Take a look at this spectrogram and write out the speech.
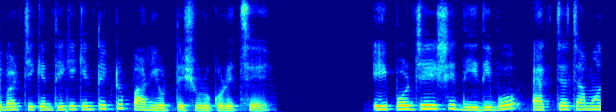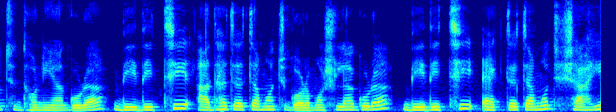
এবার চিকেন থেকে কিন্তু একটু পানি উঠতে শুরু করেছে। এই পর্যায়ে এসে দিয়ে দিব এক চা চামচ ধনিয়া গুঁড়া, দিয়ে দিচ্ছি আধা চা চামচ গরম মশলা গুঁড়া, দিয়ে দিচ্ছি এক চা চামচ শাহি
